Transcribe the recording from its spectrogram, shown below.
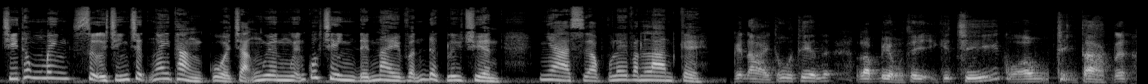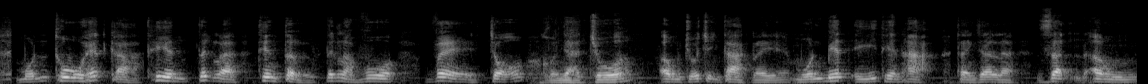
Trí thông minh, sự chính trực ngay thẳng của trạng nguyên Nguyễn Quốc Trinh đến nay vẫn được lưu truyền. Nhà sử học Lê Văn Lan kể cái đài thu thiên ấy, là biểu thị cái trí của ông trịnh tạc đó, muốn thu hết cả thiên tức là thiên tử tức là vua về chỗ của nhà chúa. Ông chúa trịnh tạc này muốn biết ý thiên hạ thành ra là dẫn ông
